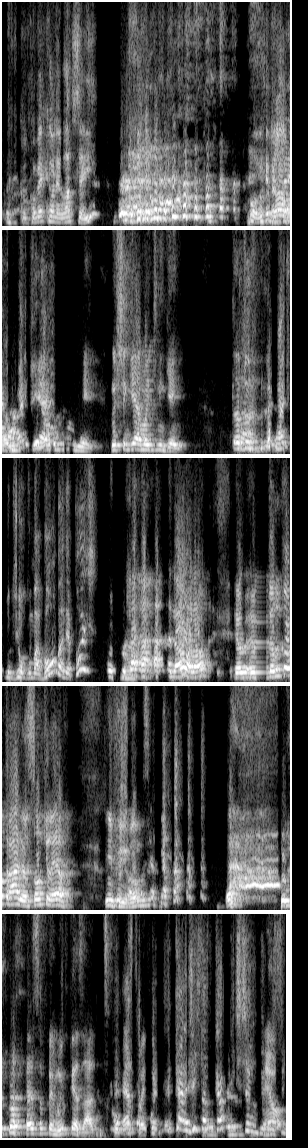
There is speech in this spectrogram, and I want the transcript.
Tá Como é que é o negócio aí? não, não, é não xinguei a mãe de ninguém. Tá, vai explodir alguma bomba depois? não, não. Eu, eu, pelo contrário, eu sou o que levo. Enfim, vamos. Essa foi muito pesada. Desculpa. Essa foi... Cara, a gente tá caprichando nesse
